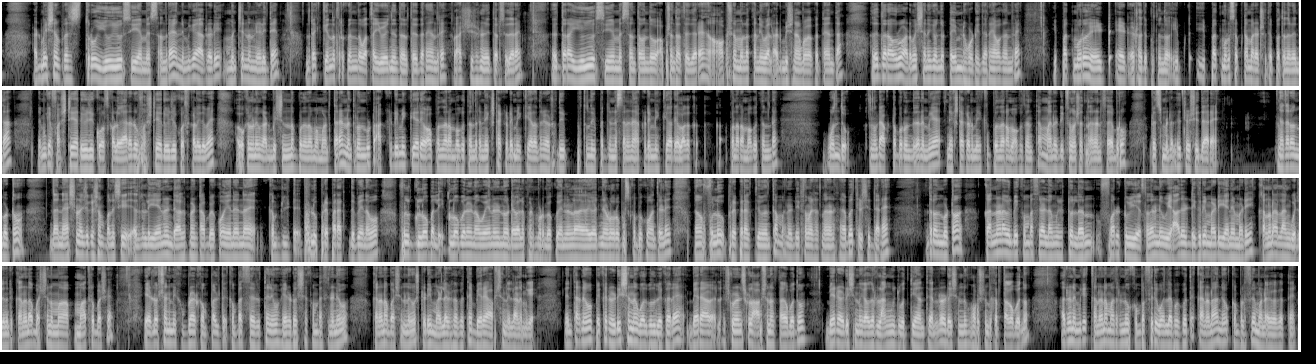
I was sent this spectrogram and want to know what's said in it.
admission process through U U C M S ಅಂದರೆ ನಿಮಗೆ ಆಲ್ರೆಡಿ ಮುಂಚೆ ನಾನು ಹೇಳಿದ್ದೆ. ಅಂದರೆ ಕೇಂದ್ರ ಸರ್ಕಾರದಿಂದ ಹೊಸ ಯೋಜನೆ ತರ್ತಾ ಇದ್ದಾರೆ. ಅಂದರೆ ರಾಷ್ಟ್ರೀಯ ನೀತಿ ತರಿಸಿದ್ದಾರೆ. ಅದೇ ಥರ U U C M S ಅಂತ ಒಂದು ಆಪ್ಷನ್ ತರ್ತಾ ಇದ್ದಾರೆ. ಆ ಆಪ್ಷನ್ ಮೂಲಕ ನೀವೆಲ್ಲ ಅಡ್ಮಿಷನ್ ಆಗಬೇಕಾಗುತ್ತೆ ಅಂತ. ಅದೇ ಥರ ಅವರು ಅಡ್ಮಿಷನ್ಗೆ ಒಂದು ಟೈಮ್ನ ಕೊಟ್ಟಿದ್ದಾರೆ. ಯಾವಾಗಂದರೆ ಇಪ್ಪತ್ತ್ಮೂರು ಏಟ್ ಏಟ್, ಎರಡು ಸಾವಿರದ ಇಪ್ಪತ್ತೊಂದು. ಇಪ್ ಇಪ್ಪತ್ತ್ಮೂರು ಸೆಪ್ಟೆಂಬರ್ ಎರಡು ಸಾವಿರದ ಇಪ್ಪತ್ತೊಂದರಿಂದ ನಿಮಗೆ ಫಸ್ಟ್ ಇಯರ್ ಯು ಜಿ ಕೋರ್ಸ್ಗಳು ಯಾರ್ಯಾರು ಫಸ್ಟ್ ಇಯರ್ ಯು ಜಿ ಕೋರ್ಸ್ಗಳಿವೆ ಅವಕ್ಕೆಲ್ಲ ನಿಮಗೆ ಅಡ್ಮಿಷನ್ನ ಪುನರಾರಂಭ ಮಾಡ್ತಾರೆ. ನಂತರ ಬಂದುಬಿಟ್ಟು ಅಕಾಡೆಮಿಕ್ ಇಯರ್ ಯಾವಾಗ ಪುನರಾರಂಭ ಆಗುತ್ತೆ ಅಂದರೆ ನೆಕ್ಸ್ಟ್ ಅಕಾಡೆಮಿಕ್ ಇಯರ್ ಅಂದರೆ ಎರಡು ಸಾವಿರದ ಇಪ್ಪತ್ತೊಂದು ಇಪ್ಪತ್ತೆಂಟು ಸಾಲಿನ ಅಕಾಡೆಮಿಕ್ ಇಯರ್ ಯಾವಾಗ ಪುನರಾರಂಭ ಆಗುತ್ತೆ ಅಂದರೆ ಒಂದು, ಅಂದರೆ ಅಕ್ಟೋಬರ್ ಒಂದರಿಂದ ನಮಗೆ ನೆಕ್ಸ್ಟ್ ಅಕಾಡೆಮಿಕ್ ಪುನರಾರಂಭ ಆಗುತ್ತೆ ಅಂತ ಮಾನ್ಯ ಡಿ ಸಿ ನಾರಾಯಣ ಸಾಹೇಬರು ಪ್ರೆಸ್ ಮೀಟಲ್ಲಿ ತಿಳಿಸಿದ್ದಾರೆ. ಅದರ ಬಂದ್ಬಿಟ್ಟು ದ ನ್ಯಾಷನಲ್ ಎಜುಕೇಷನ್ ಪಾಲಿಸಿ ಅದರಲ್ಲಿ ಏನೇನು ಡೆವಲಪ್ಮೆಂಟ್ ಆಗಬೇಕು, ಏನೇನು ಕಂಪ್ಲೀಟ್ ಫುಲ್ ಪ್ರಿಪೇರ್ ಆಗ್ತಿದ್ದೀವಿ ನಾವು ಫುಲ್ ಗ್ಲೋಬಲಿ ಗ್ಲೋಬಲಿ ನಾವು ಏನೇನು ಡೆವಲಪ್ಮೆಂಟ್ ಮಾಡಬೇಕು ಏನೆಲ್ಲ ಯೋಜನೆಗಳು ರೂಪಿಸ್ಕೋಬೇಕು ಅಂತೇಳಿ ನಾವು ಫುಲ್ಲು ಪ್ರಿಪೇರ್ ಆಗ್ತಿದ್ದೀವಿ ಅಂತ ಮನೆ ಡಿ ನಾರಾಯಣ ಸಾಹೇಬರು ತಿಳಿಸಿದ್ದಾರೆ. ಅದರ ಬಂದ್ಬಿಟ್ಟು Kannada will be compulsory language to learn for two years ಅಂದರೆ ನೀವು ಯಾವುದೇ ಡಿಗ್ರಿ ಮಾಡಿ, ಏನೇ ಮಾಡಿ, ಕನ್ನಡ ಲ್ಯಾಂಗ್ವೇಜ್ ಅಂದರೆ ಕನ್ನಡ ಭಾಷೆ ನಮ್ಮ ಮಾತೃಭಾಷೆ. ಎರಡು ವರ್ಷ ನಿಮಗೆ ಕಂಪ್ಲೀಟ್ ಕಂಪಲ್ ಕಂಪಲ್ಸರಿ ಇರುತ್ತೆ. ನೀವು ಎರಡು ವರ್ಷ ಕಂಪಲ್ಸರಿ ನೀವು ಕನ್ನಡ ಭಾಷೆನ ನೀವು ಸ್ಟಡಿ ಮಾಡಲೇಬೇಕಾಗುತ್ತೆ. ಬೇರೆ ಆಪ್ಷನ್ ಇಲ್ಲ ನಮಗೆ. ನಂತರ ನೀವು ಬೇಕಾದ್ರೆ ಎಡಿಷನ್ನಾಗಿ ಓದ್ಬೋದು ಬೇಕಾದ್ರೆ. ಬೇರೆ ಸ್ಟೂಡೆಂಟ್ಸ್ಗಳು ಆಪ್ಷನಾಗಿ ತಗೋಬೋದು. ಬೇರೆ ಎಡಿಷನ್ಗೆ ಯಾವುದಾದ್ರು ಲ್ಯಾಂಗ್ವೇಜ್ ಓದ್ತಿ ಅಂತ ಏನಾದ್ರು ಎಡಿಷನ್ ಆಪ್ಷನ್ ಬೇಕಾದ್ರೆ ತಗೋಬೋದು. ಆದರೆ ನಿಮಗೆ ಕನ್ನಡ ಮಾತ್ರ ನೀವು ಕಂಪಲ್ಸರಿ ಓದಲೇಬೇಕಾಗುತ್ತೆ. ಕನ್ನಡ ನೀವು ಕಂಪಲ್ಸರಿ ಮಾಡಬೇಕಾಗುತ್ತೆ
